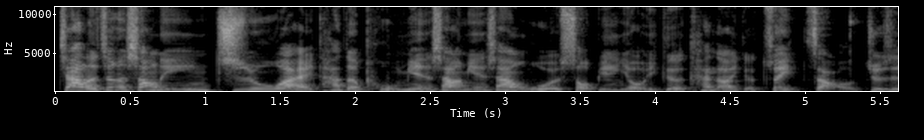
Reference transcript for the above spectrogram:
加了这个上林音之外，它的谱面上面，像我手边有一个看到一个最早就是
